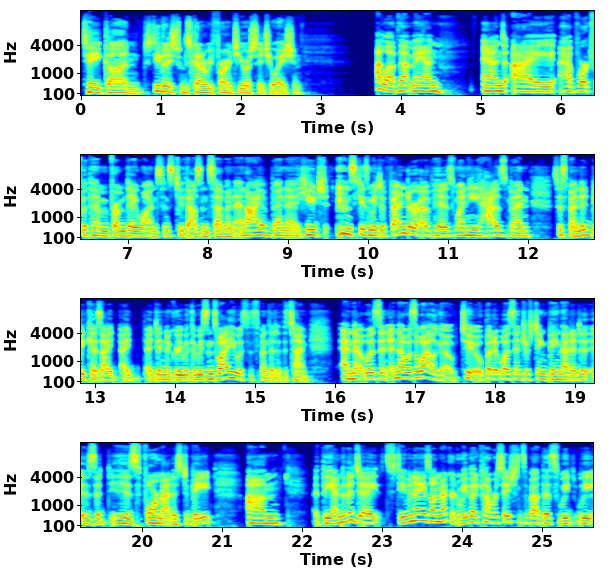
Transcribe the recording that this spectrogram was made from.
take on Stephen A. Smith is kind of referring to your situation? I love that man. And I have worked with him from day one since 2007. And I have been a huge, excuse me, defender of his when he has been suspended because I, I, I didn't agree with the reasons why he was suspended at the time. And that wasn't, and that was a while ago too. But it was interesting being that it is a, his format is debate. Um, at the end of the day, Stephen A is on record, and we've had conversations about this. We, we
